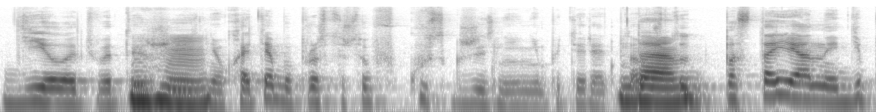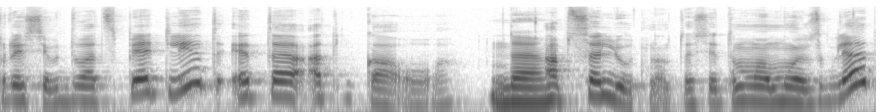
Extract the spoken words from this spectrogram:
делать в этой mm-hmm. жизни, хотя бы просто, чтобы вкус к жизни не потерять, потому да. что постоянная депрессия в 25 лет – это от лукавого, да. абсолютно, то есть это мой, мой взгляд,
